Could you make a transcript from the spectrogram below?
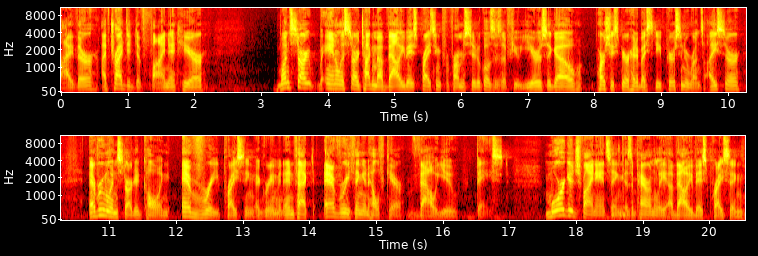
either. I've tried to define it here. One start, analyst started talking about value-based pricing for pharmaceuticals is a few years ago, partially spearheaded by Steve Pearson, who runs ICER. Everyone started calling every pricing agreement, in fact, everything in healthcare, value-based. Mortgage financing is apparently a value-based pricing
